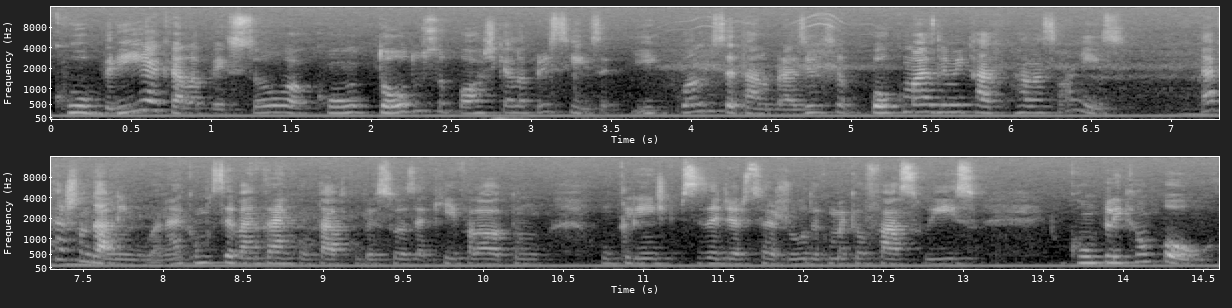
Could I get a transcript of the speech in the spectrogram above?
cobrir aquela pessoa com todo o suporte que ela precisa. E quando você está no Brasil, você é um pouco mais limitado com relação a isso. É a questão da língua, né? Como você vai entrar em contato com pessoas aqui e falar, ó, oh, um cliente que precisa de ajuda, como é que eu faço isso? Complica um pouco.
